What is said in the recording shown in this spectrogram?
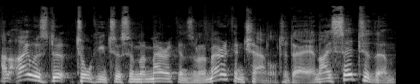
And I was do- talking to some Americans on an American channel today, and I said to them,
